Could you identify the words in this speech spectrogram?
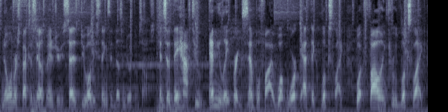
No one respects a sales manager who says do all these things and doesn't do it themselves. And so they have to emulate or exemplify what work ethic looks like, what following through looks like,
